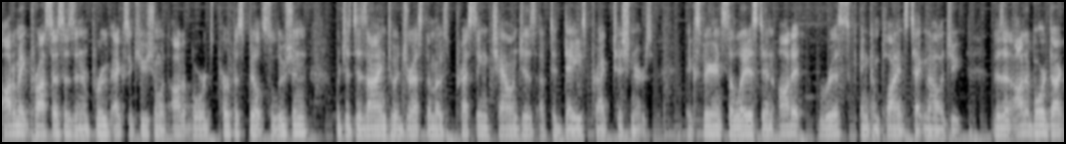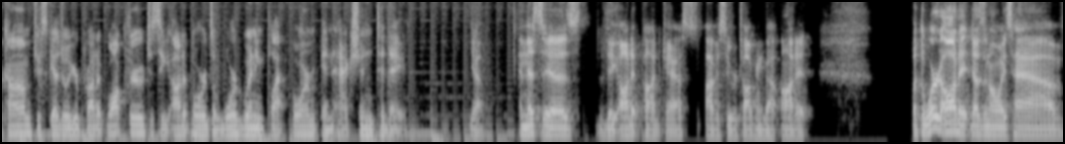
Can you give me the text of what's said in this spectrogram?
Automate processes and improve execution with Audit Board's purpose built solution, which is designed to address the most pressing challenges of today's practitioners. Experience the latest in audit, risk, and compliance technology. Visit auditboard.com to schedule your product walkthrough to see Audit Board's award winning platform in action today. Yeah. And this is the Audit Podcast. Obviously, we're talking about audit but the word audit doesn't always have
